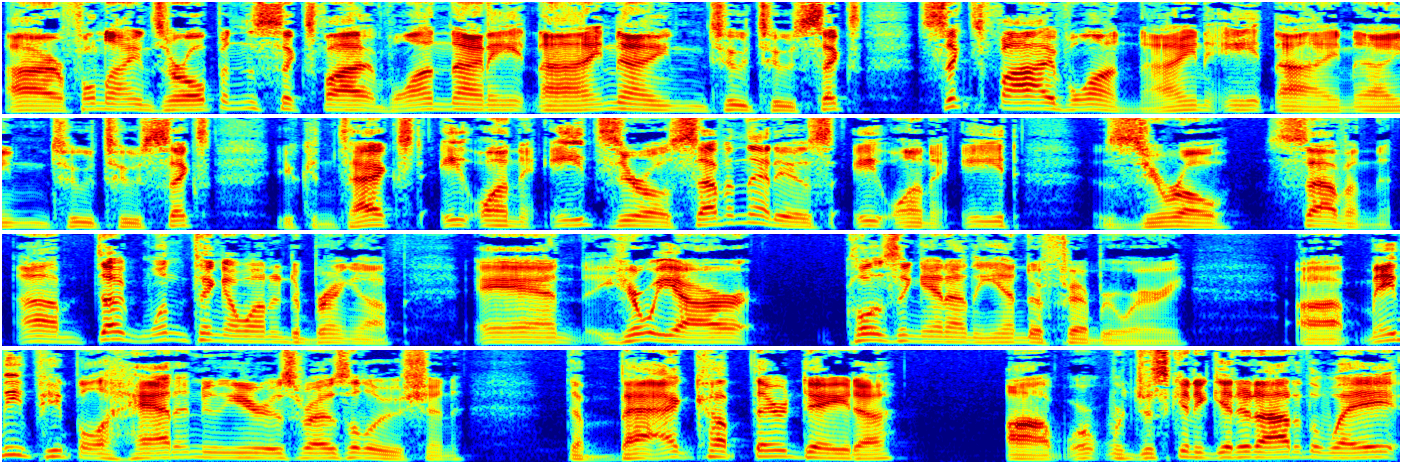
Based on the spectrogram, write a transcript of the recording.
Our phone lines are open 651 989 9226. 651 989 9226. You can text 81807. That is 81807. Um, Doug, one thing I wanted to bring up, and here we are closing in on the end of February. Uh, maybe people had a New Year's resolution to back up their data. Uh, we're, we're just going to get it out of the way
